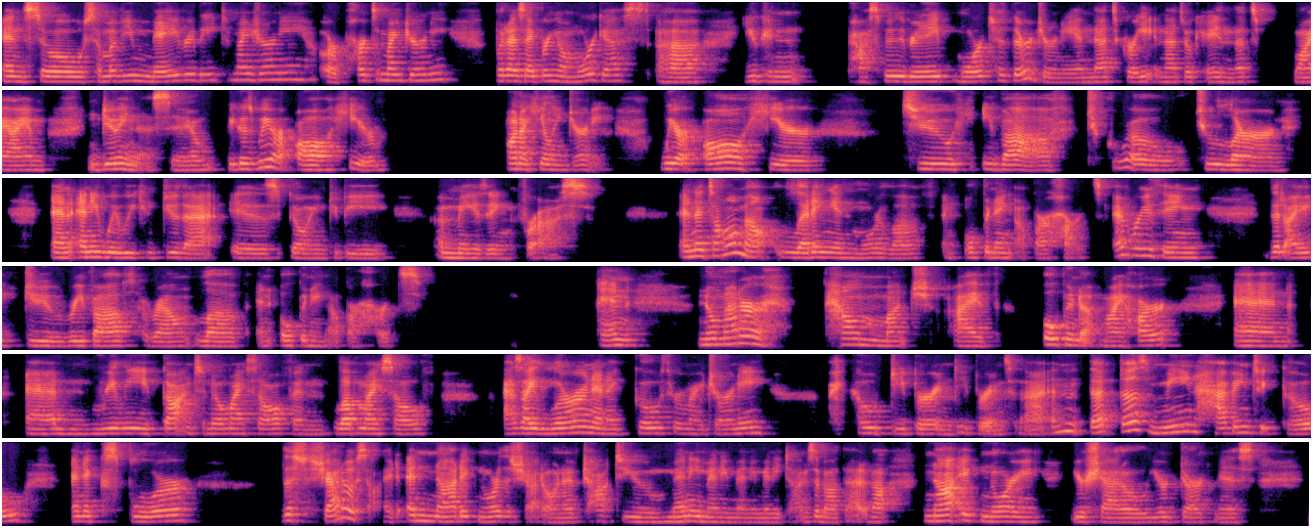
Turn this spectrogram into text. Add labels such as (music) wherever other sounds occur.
And so some of you may relate to my journey or parts of my journey but as i bring on more guests uh, you can possibly relate more to their journey and that's great and that's okay and that's why i am doing this you know because we are all here on a healing journey we are all here to evolve, to grow, to learn. And any way we can do that is going to be amazing for us. And it's all about letting in more love and opening up our hearts. Everything that I do revolves around love and opening up our hearts. And no matter how much I've opened up my heart and and really gotten to know myself and love myself as I learn and I go through my journey, I go deeper and deeper into that. And that does mean having to go and explore the shadow side and not ignore the shadow. And I've talked to you many, many, many, many times about that, about not ignoring your shadow, your darkness,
